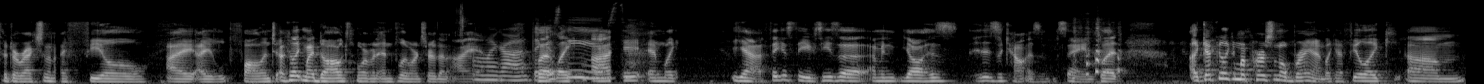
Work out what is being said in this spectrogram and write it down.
the direction that I feel I, I fall into. I feel like my dog's more of an influencer than I am. Oh my god, but like thieves. I am like, yeah, thick as thieves. He's a. I mean, y'all, his his account is insane, but like I feel like I'm a personal brand. Like I feel like um,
